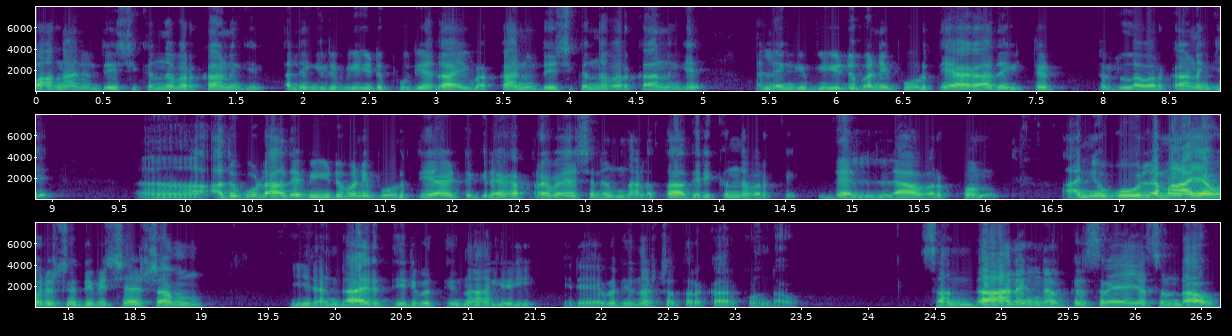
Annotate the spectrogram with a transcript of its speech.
വാങ്ങാൻ ഉദ്ദേശിക്കുന്നവർക്കാണെങ്കിൽ അല്ലെങ്കിൽ വീട് പുതിയതായി വെക്കാൻ ഉദ്ദേശിക്കുന്നവർക്കാണെങ്കിൽ അല്ലെങ്കിൽ വീട് പണി പൂർത്തിയാകാതെ ഇട്ടിട്ടുള്ളവർക്കാണെങ്കിൽ അതുകൂടാതെ വീടുപണി പൂർത്തിയായിട്ട് ഗ്രഹപ്രവേശനം നടത്താതിരിക്കുന്നവർക്ക് ഇതെല്ലാവർക്കും അനുകൂലമായ ഒരു സ്ഥിതിവിശേഷം ഈ രണ്ടായിരത്തി ഇരുപത്തിനാലിൽ രേവതി നക്ഷത്രക്കാർക്കുണ്ടാവും. സന്താനങ്ങൾക്ക് ശ്രേയസ് ഉണ്ടാവും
